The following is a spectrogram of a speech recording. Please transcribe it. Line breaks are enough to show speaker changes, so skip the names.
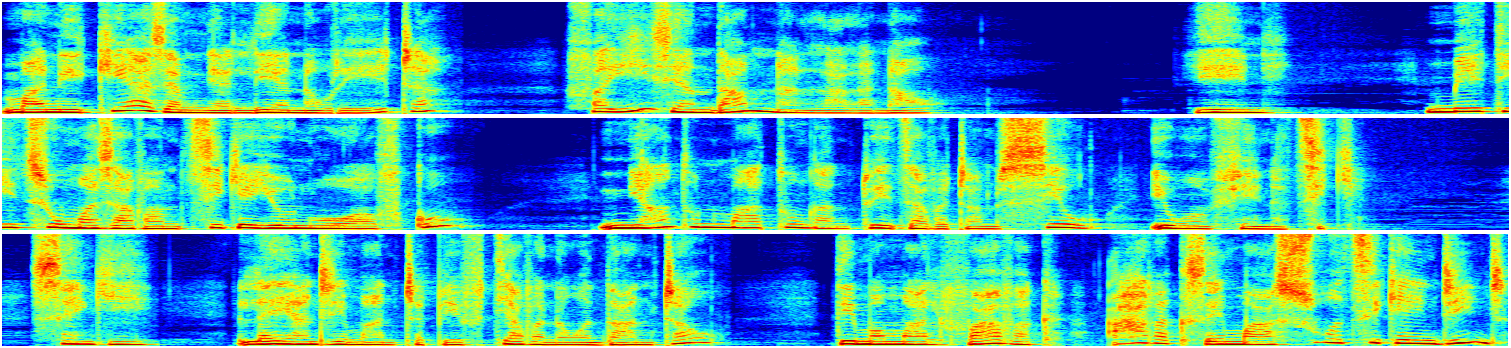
Maneke azy amin'ny alehanao rehetra, fa izy handamina ny lalanao. Eny, mety tsy ho mazava amintsika eo no eo avokoa ny antony mahatonga ny toe-javatra miseho eo amin'ny fiainantsika. Saingy ilay Andriamanitra be fitiavana ao an-danitra ao dia mamaly vavaka araka izay mahasoa antsika indrindra,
